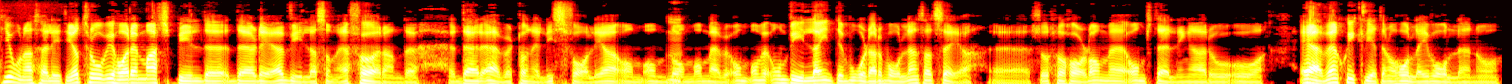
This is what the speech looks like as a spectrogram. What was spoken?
Jonas här lite. Jag tror vi har en matchbild eh, där det är Villa som är förande. Där Everton är livsfarliga om, om, Mm. de, om, om, om, om Villa inte vårdar bollen så att säga. Eh, Så, så har de eh, omställningar och, och även skickligheten att hålla i bollen och...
